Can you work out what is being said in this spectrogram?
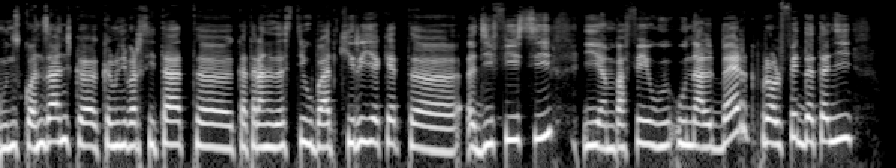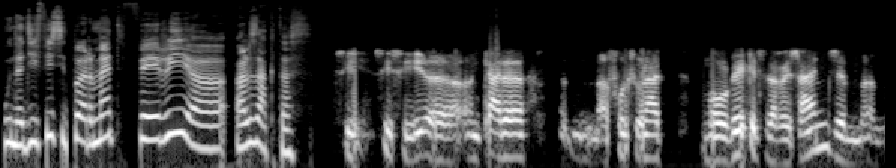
uns quants anys que, que l'Universitat eh, Catalana d'Estiu va adquirir aquest eh, edifici i en va fer un, un alberg, però el fet de tenir un edifici permet fer-hi eh, els actes. Sí, sí, sí. Eh, encara ha funcionat molt bé aquests darrers anys, amb, amb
